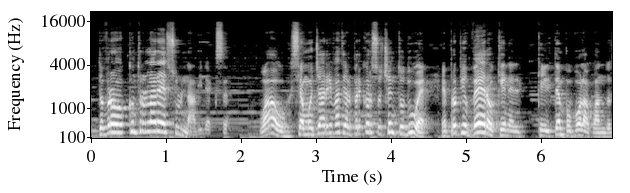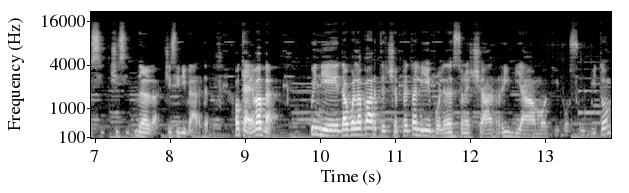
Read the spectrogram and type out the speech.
Dovrò controllare sul Navidex. Wow, siamo già arrivati al percorso 102. È proprio vero che, nel, che il tempo vola quando si, ci, si, ci si diverte. Ok, vabbè. Quindi da quella parte c'è Petalipoli, adesso noi ci arriviamo tipo subito.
